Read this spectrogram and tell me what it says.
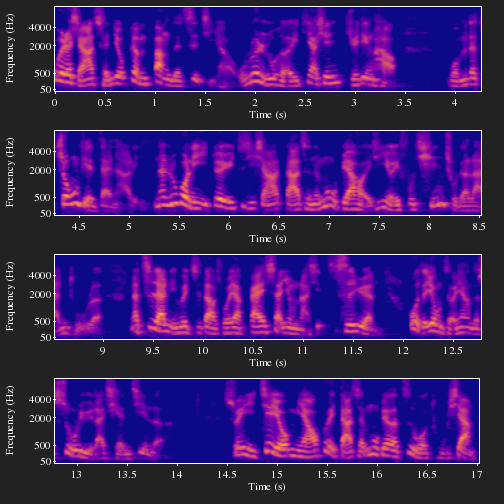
为了想要成就更棒的自己哈，无论如何一定要先决定好。我们的终点在哪里？那如果你对于自己想要达成的目标哈，已经有一幅清楚的蓝图了，那自然你会知道说要该善用哪些资源，或者用怎样的速率来前进了。所以借由描绘达成目标的自我图像，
